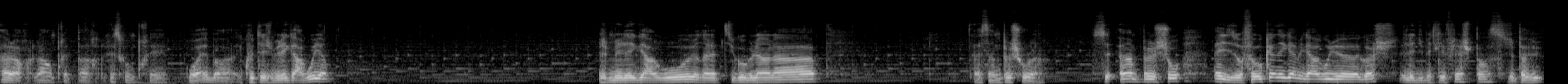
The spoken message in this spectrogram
Alors là on prépare. Qu'est-ce qu'on prépare Ouais bah écoutez, je mets les gargouilles. Hein. Je mets les gargouilles, on a les petits gobelins là. Ah, c'est un peu chaud là. C'est un peu chaud. Eh, ils ont fait aucun dégât mes gargouilles euh, à gauche. Il a dû mettre les flèches je pense, j'ai pas vu.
